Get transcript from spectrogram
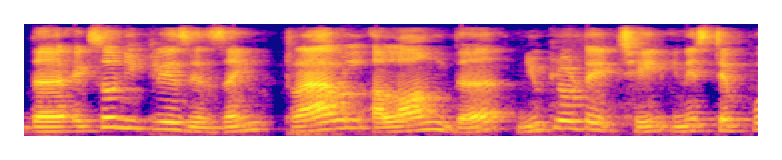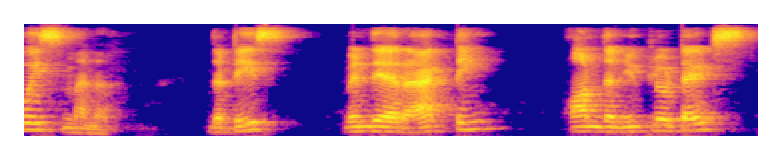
the exonuclease enzyme travel along the nucleotide chain in a stepwise manner. That is, when they are acting on the nucleotides,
